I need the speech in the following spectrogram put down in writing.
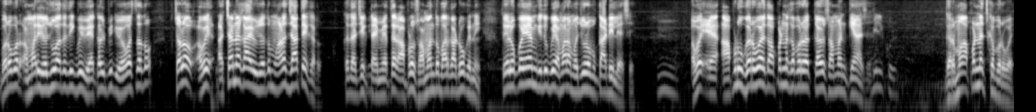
બરોબર? અમારી રજૂઆત હતી કે ભાઈ વૈકલ્પિક વ્યવસ્થા તો ચલો હવે અચાનક આવ્યું છે તો માણસ જાતે કર. કદાચ એક ટાઈમે અત્યારે આપણો સામાન તો બહાર કાઢવો કે નહીં. તો એ લોકોએ એમ કીધું ભાઈ અમારા મજૂરો કાઢી લેશે હવે આપણું ઘર હોય તો આપણને ખબર હોય કયો સામાન ક્યાં છે. બિલકુલ. ઘરમાં આપણને જ ખબર હોય.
